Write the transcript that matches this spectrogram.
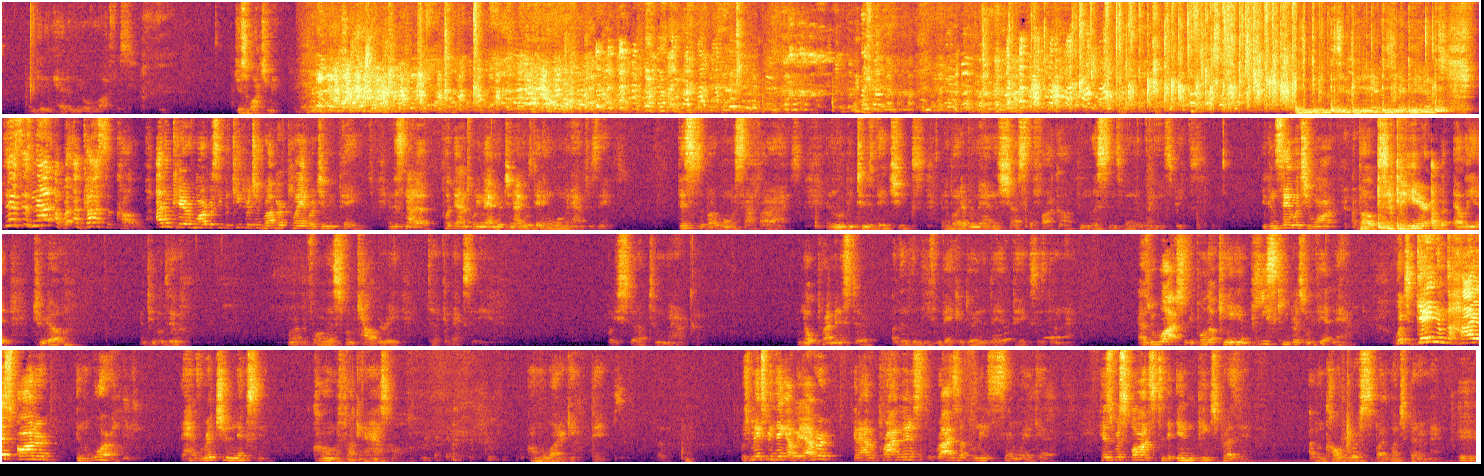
and getting head in the Oval Office? Just watch me. This is not a, a, gossip column. I don't care if Margaret sleep with Keith Richard, Robert Plant, or Jimmy Page. And this is not a put down 20 man here tonight who was dating a woman half his age. This is about a woman with sapphire eyes and ruby Tuesday cheeks and about every man that shuts the fuck up and listens when the woman speaks. You can say what you want about Pierre Elliott Trudeau, and people do. When I perform this from Calgary to Quebec City. But he stood up to America. No prime minister other than Diefenbaker during the Bay of Pigs has done that. As we watched as he pulled out Canadian peacekeepers from Vietnam, which gained him the highest honor in the world. They have Richard Nixon call him a fucking asshole on the Watergate tapes. Which makes me think, are we ever going to have a prime minister rise up and lead us the same way again? His response to the impeached president, I've been called worse by much better man. Mm-hmm.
